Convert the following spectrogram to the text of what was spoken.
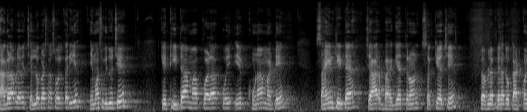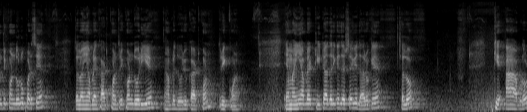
આગળ આપણે હવે છેલ્લો પ્રશ્ન સોલ્વ કરીએ. એમાં શું કીધું છે? કે થીટા માપવાળા કોઈ એક ખૂણા માટે સાઈન થીટા ચાર ભાગ્યા ત્રણ શક્ય છે. તો આપણે પહેલાં તો કાટકોણ ત્રિકોણ દોરવું પડશે. ચલો અહીં આપણે કાટકોણ ત્રિકોણ દોરીએ. આપણે દોર્યું કાટકોણ ત્રિકોણ. એમાં અહીંયા આપણે થીટા તરીકે દર્શાવીએ, ધારો કે, ચલો કે આ આપણો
